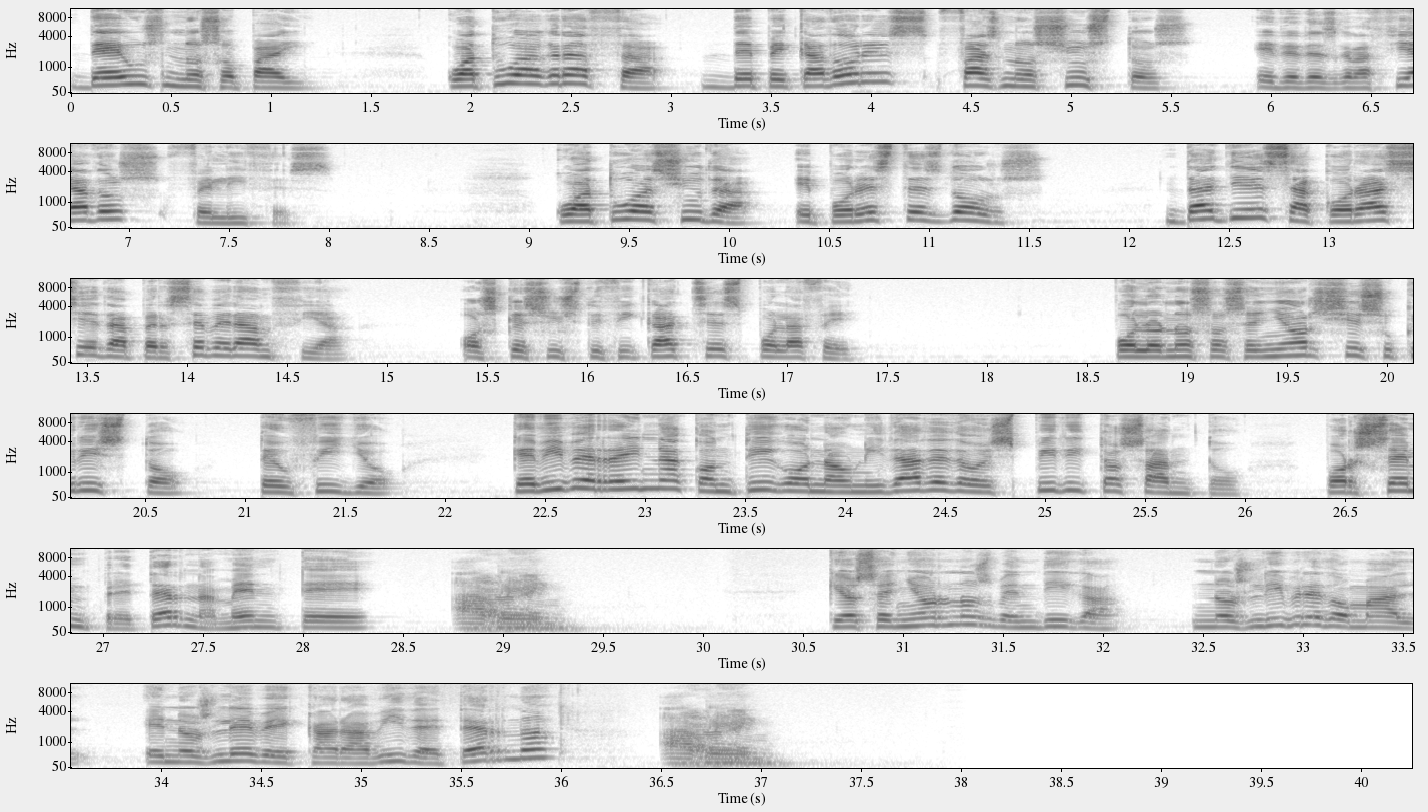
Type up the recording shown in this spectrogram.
Deus noso Pai, coa túa graza de pecadores fasnos xustos e de desgraciados felices. Coa túa axuda e por estes dons, dalles a coraxe da perseverancia os que xustificaches pola fe. Polo noso Señor Xesucristo, teu Fillo, que vive reina contigo na unidade do Espírito Santo, por sempre eternamente. Amén. Amén. Que o Señor nos bendiga, nos libre do mal e nos leve cara a vida eterna. Amén. Amén.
